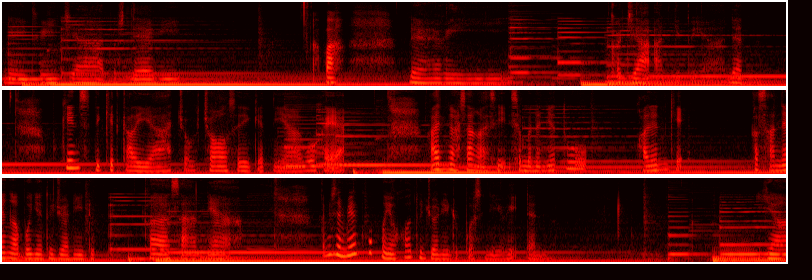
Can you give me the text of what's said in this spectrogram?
Dari gereja terus dari apa? Dari kerjaan gitu ya. Dan mungkin sedikit kali ya cocol sedikit nih ya gue kayak kalian ngerasa gak sih sebenarnya tuh kalian kayak kesannya nggak punya tujuan hidup? Kesannya. Tapi sebenarnya gue punya kok tujuan hidup gue sendiri dan ya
